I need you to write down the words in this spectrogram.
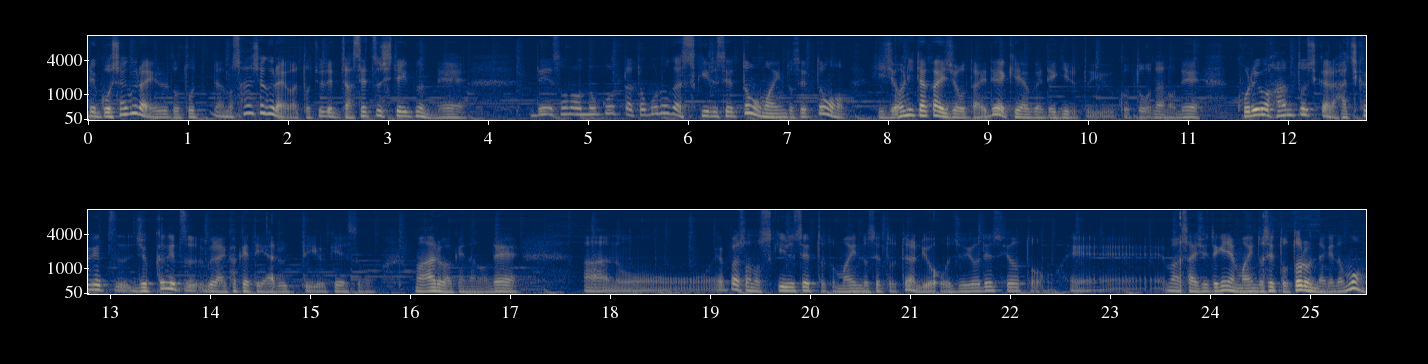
で5社ぐらいいるととあの3社ぐらいは途中で挫折していくんででその残ったところがスキルセットもマインドセットも非常に高い状態で契約ができるということなのでこれを半年から8ヶ月10ヶ月ぐらいかけてやるっていうケースも、まあ、あるわけなので。あのやっぱりそのスキルセットとマインドセットっていうのは両方重要ですよと、えー、まあ、最終的にはマインドセットを取るんだけども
